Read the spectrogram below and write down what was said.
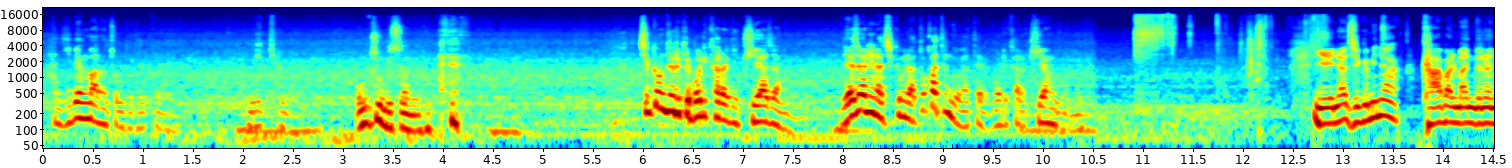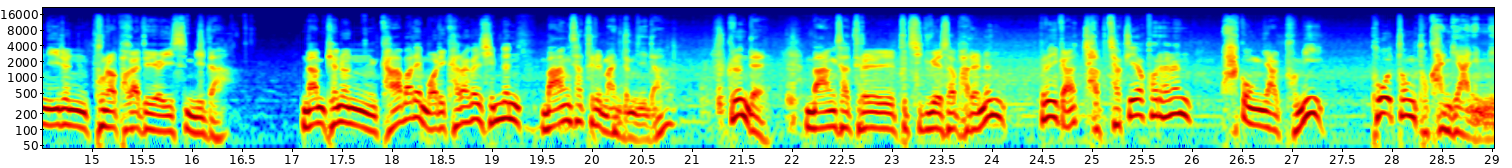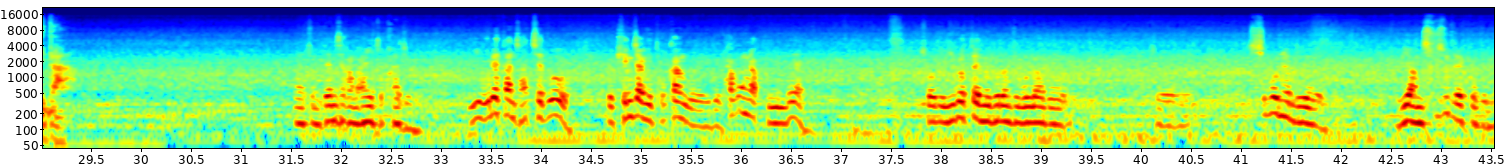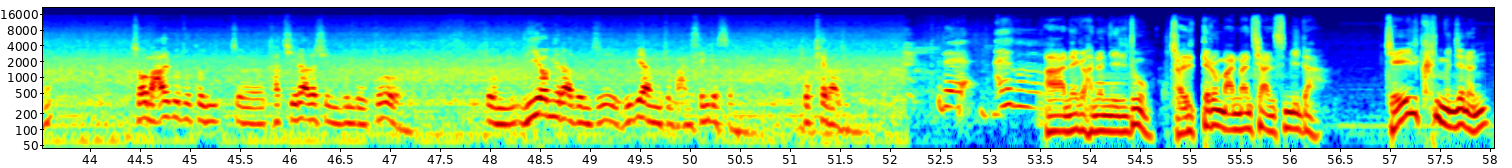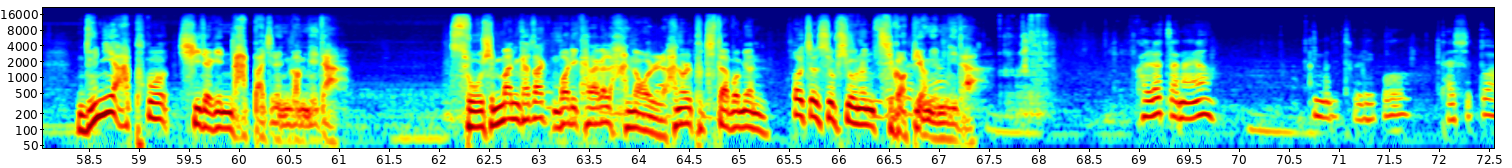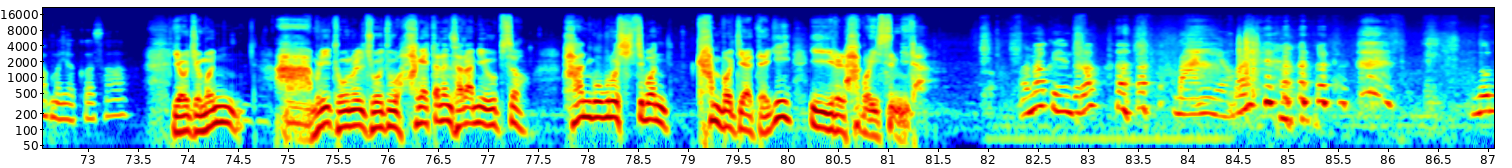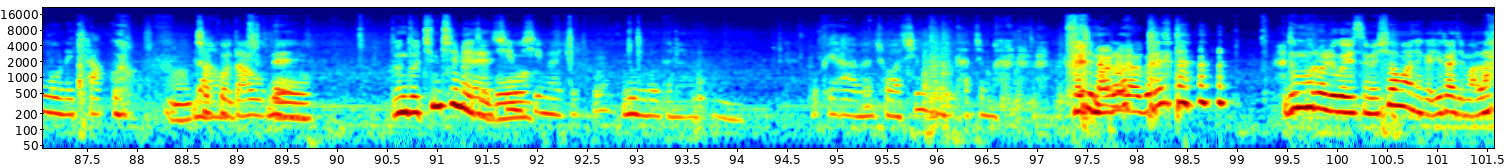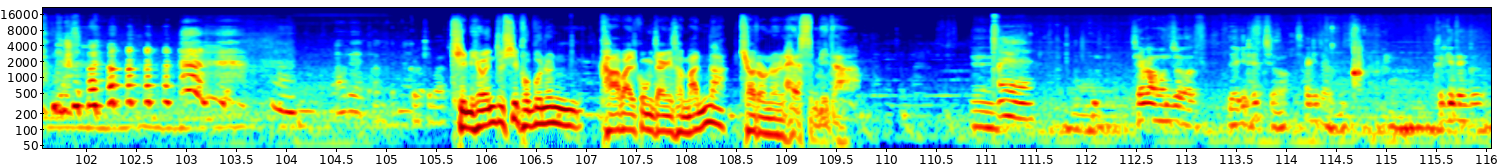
한 200만 원 정도 될 거예요. 1kg. 엄청 비싸네. 지금도 이렇게 머리카락이 귀하잖아요. 예전이나 지금이나 똑같은 것 같아요. 머리카락 귀한 거. 예나 지금이나 가발 만드는 일은 분업화가 되어 있습니다. 남편은 가발에 머리카락을 심는 망사틀을 만듭니다. 그런데 망사틀을 붙이기 위해서 바르는 그러니까 접착제 역할을 하는 화공약품이 보통 독한 게 아닙니다. 아, 좀 냄새가 많이 독하죠. 이 우레탄 자체도 굉장히 독한 거예요. 이게 화공약품인데 저도 이것 때문에 그런지 몰라도 저 15년도에 위암 수술을 했거든요. 저 말고도 그, 저 같이 일하시는 분들도 좀 위염이라든지 위궤양이 좀 많이 생겼어요. 독해가지고. 그래 아이고 아내가 하는 일도 절대로 만만치 않습니다. 제일 큰 문제는 눈이 아프고 시력이 나빠지는 겁니다. 수십만 가닥 머리카락을 한 올 한 올 붙이다 보면 어쩔 수 없이 오는 직업병입니다. 걸렸잖아요. 한번 돌리고 다시 또 한번 엮어서 요즘은 아무리 돈을 줘도 하겠다는 사람이 없어 한국으로 시집온 캄보디아 댁이 이 일을 하고 있습니다. 얼마큼 힘들어? 많이요. 눈물이 자꾸 어, 자꾸 나오고. 나오고 네. 눈도 침침해지고 네, 심심해지고 눈물도 나오고 그렇게 하면 저 신분 가지 마. 가지 말으라 그래. 눈물 흘리고 있으면 시어머니가 일하지. 그렇게 맞죠. 김현두 씨 부부는 가발 공장에서 만나 결혼을 했습니다. 예. 네. 제가 먼저 얘기를 했죠. 사귀자고. 그렇게 된 거예요.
